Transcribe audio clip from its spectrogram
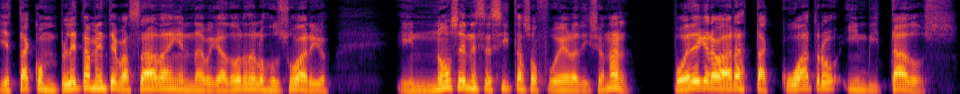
y está completamente basada en el navegador de los usuarios y no se necesita software adicional. Puede grabar hasta cuatro invitados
